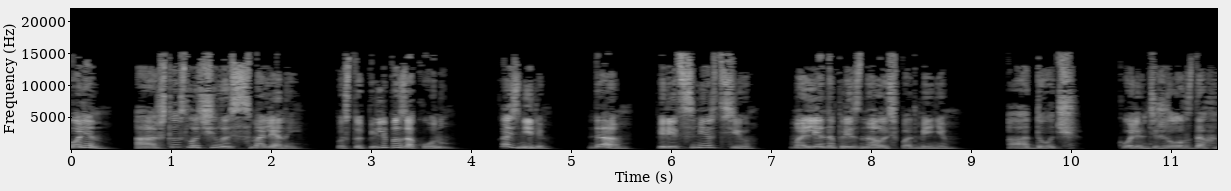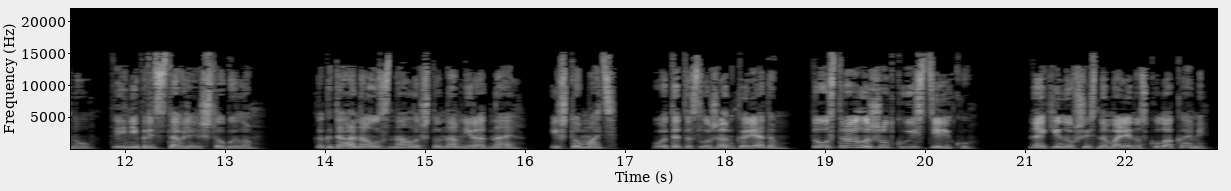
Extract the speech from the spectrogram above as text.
«Колин, а что случилось с Маленой? Поступили по закону. Казнили. Да, перед смертью Малена призналась в подмене. «А дочь?» — Колин тяжело вздохнул. «Ты не представляешь, что было. Когда она узнала, что нам не родная, и что мать, вот эта служанка рядом, то устроила жуткую истерику, накинувшись на Малену с кулаками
